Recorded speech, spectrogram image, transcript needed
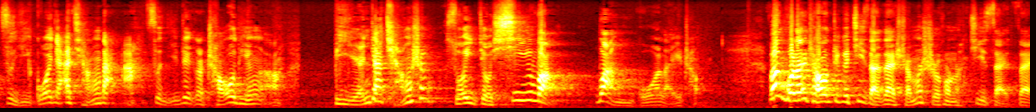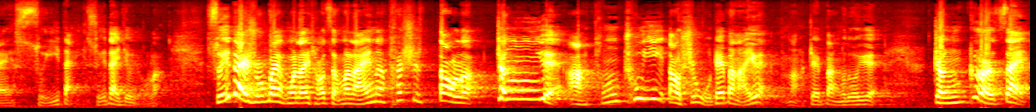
自己国家强大啊，自己这个朝廷啊，比人家强盛，所以就希望万国来朝。万国来朝这个记载在什么时候呢？记载在隋代，隋代就有了。隋代时候万国来朝怎么来呢？它是到了正月啊，从初一到十五这半拉月啊，这半个多月，整个在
